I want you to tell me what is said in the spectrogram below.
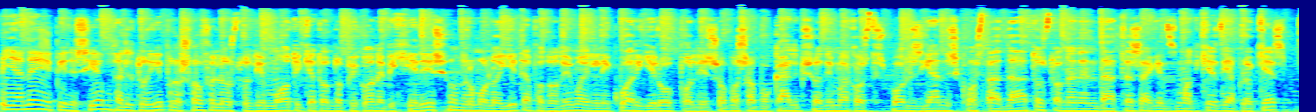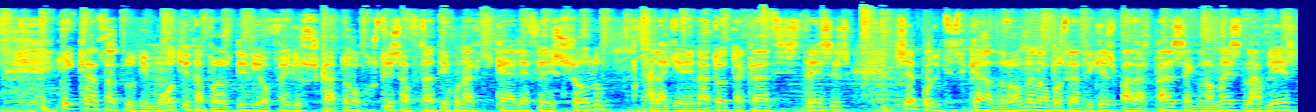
Μια νέα υπηρεσία που θα λειτουργεί προς όφελος του Δημότη και των τοπικών επιχειρήσεων δρομολογείται από το Δήμο Ελληνικού Αργυρούπολης. Όπως αποκάλυψε ο Δήμαρχος της πόλης Γιάννης Κωνσταντάτος των 94 για τις δημοτικές διαπλοκές, η κάρτα του Δημότη θα προσδίδει ωφέλη στους κατόχους της αφού θα τύχουν αρχικά ελεύθερης εισόδου αλλά και δυνατότητα κράτησης θέσης σε πολιτιστικά δρόμενα όπω θεατρικέ παραστάσεις, εκδρομές, συναυλίες,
